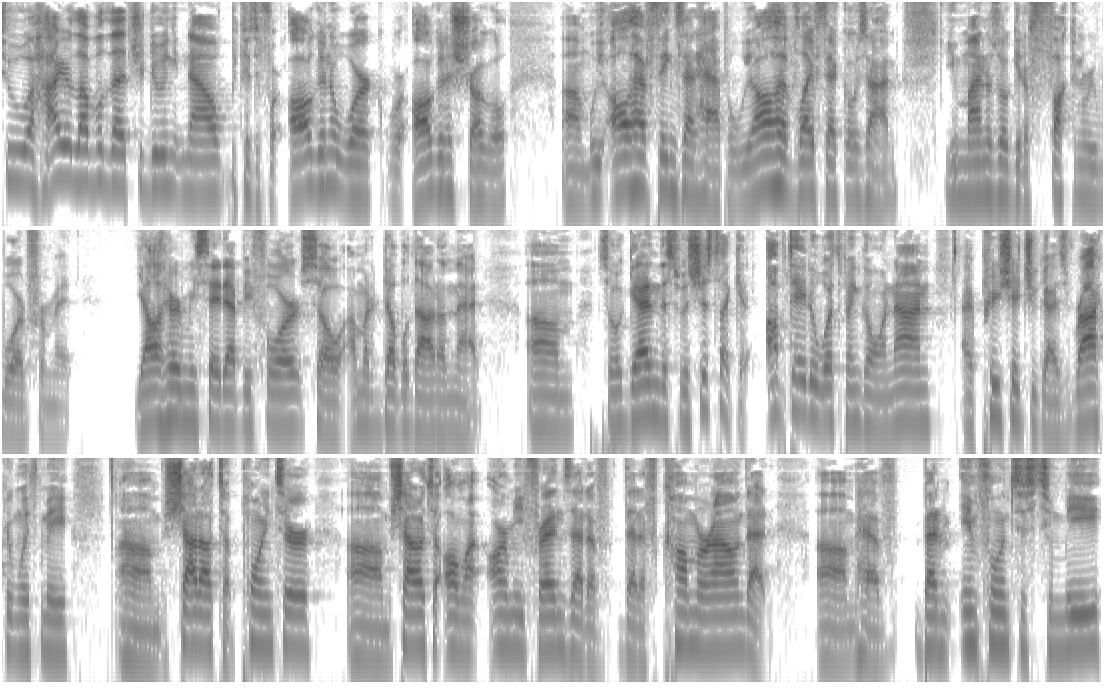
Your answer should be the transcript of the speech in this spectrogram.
to a higher level that you're doing it now. Because if we're all going to work, we're all going to struggle. Um, we all have things that happen. We all have life that goes on. You might as well get a fucking reward from it. Y'all heard me say that before, so I'm going to double down on that. Um, so again, this was just like an update of what's been going on. I appreciate you guys rocking with me. Um, shout out to Pointer. Um, shout out to all my army friends that have that have come around that um, have been influences to me.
